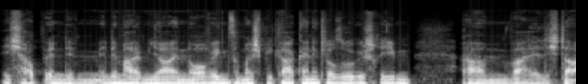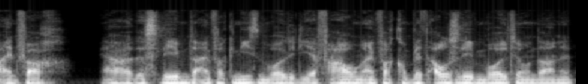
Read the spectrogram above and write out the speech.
ich habe in dem, in dem halben Jahr in Norwegen zum Beispiel gar keine Klausur geschrieben, ähm, weil ich da einfach ja, das Leben da einfach genießen wollte, die Erfahrung einfach komplett ausleben wollte und da nicht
